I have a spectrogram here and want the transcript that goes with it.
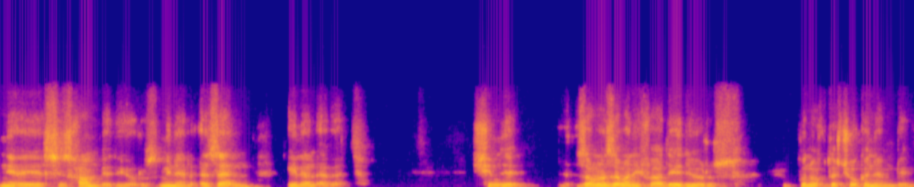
nihayetsiz hamd ediyoruz. Minel ezel ilel ebed. Şimdi zaman zaman ifade ediyoruz. Bu nokta çok önemli.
